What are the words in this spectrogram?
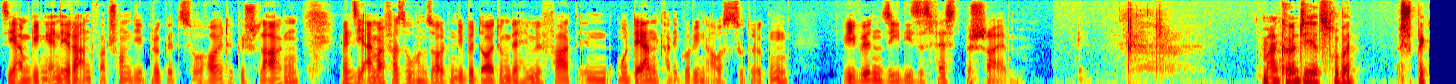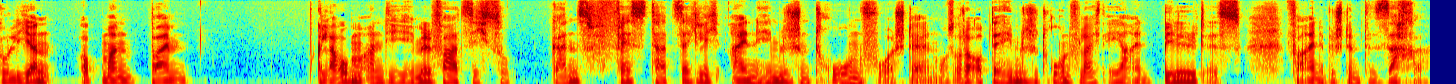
Sie haben gegen Ende Ihrer Antwort schon die Brücke zu heute geschlagen. Wenn Sie einmal versuchen sollten, die Bedeutung der Himmelfahrt in modernen Kategorien auszudrücken, wie würden Sie dieses Fest beschreiben? Man könnte jetzt darüber spekulieren, ob man beim Glauben an die Himmelfahrt sich so ganz fest tatsächlich einen himmlischen Thron vorstellen muss oder ob der himmlische Thron vielleicht eher ein Bild ist für eine bestimmte Sache,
